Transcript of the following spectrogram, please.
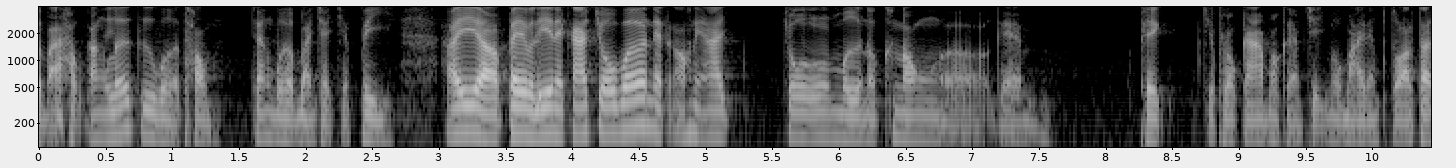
level 6ដល់លើគឺ world ធំអញ្ចឹង world បែងចែកជា2ហើយពេលវេលានៃការចូល world អ្នកទាំងអស់គ្នាអាចចូលមើលនៅក្នុង game pick ជាផ្លូវការរបស់ game Chick Mobile នឹងផ្ទាល់ទៅ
